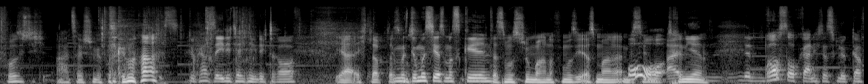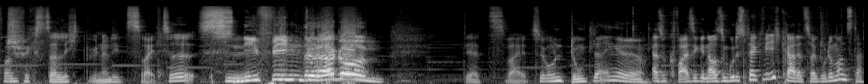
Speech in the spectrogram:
Vorsichtig. Ah, jetzt habe ich schon kaputt gemacht. Du hast eh die Technik nicht drauf. Ja, ich glaube, das, Du, musst- du muss, musst sie erstmal skillen. das musst du machen. Dafür muss ich erstmal ein bisschen oh, trainieren. äh, Du brauchst auch gar nicht das Glück davon. Trickster Lichtbühne, die zweite. Sniffing Dragon. Der zweite und dunkle Engel. Also quasi genauso ein gutes Pack wie ich gerade. Zwei gute Monster.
